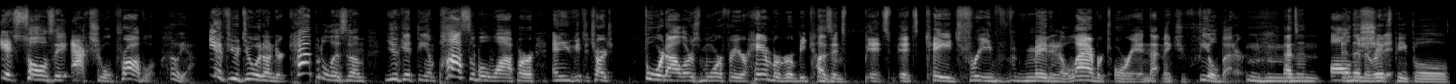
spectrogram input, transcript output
it solves the actual problem. Oh, yeah. If you do it under capitalism, you get the impossible Whopper, and you get to charge four dollars more for your hamburger because mm-hmm. it's it's it's cage free, made in a laboratory, and that makes you feel better. Mm-hmm. That's and then, all and the then the rich people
